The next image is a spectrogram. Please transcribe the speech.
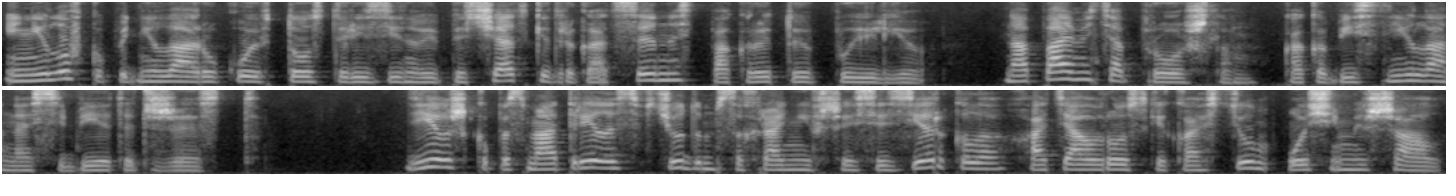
и неловко подняла рукой в толстой резиновой перчатке драгоценность, покрытую пылью. На память о прошлом, как объяснила она себе этот жест. Девушка посмотрелась в чудом сохранившееся зеркало, хотя уродский костюм очень мешал.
